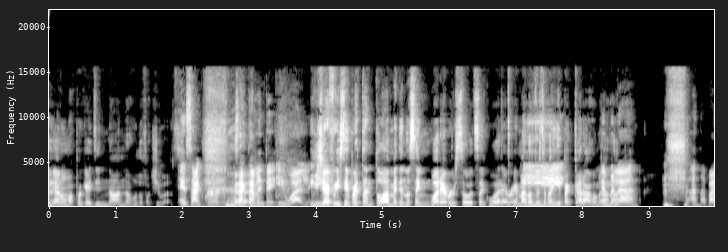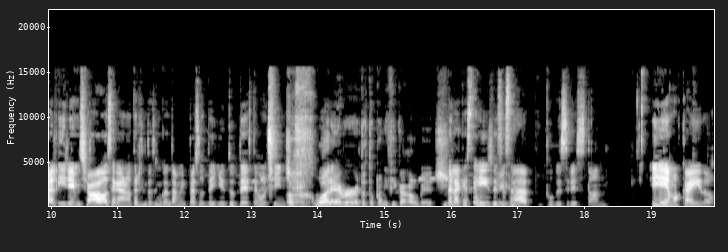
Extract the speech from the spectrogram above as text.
whatever. ganó más porque I did not know who the fuck she was. Exacto. Exactamente igual. Y Jeffrey siempre están todas metiéndose en whatever, so it's like whatever. Es más, los tres se Y- pueden ir para el carajo, me En verdad. Anda pal. Y James Charles se ganó 350 mil pesos de YouTube de este bochinche. Ugh, whatever. Todo esto es planificado, bitch. ¿Verdad que sí? This Sí. is a publicity stunt. Y hemos caído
